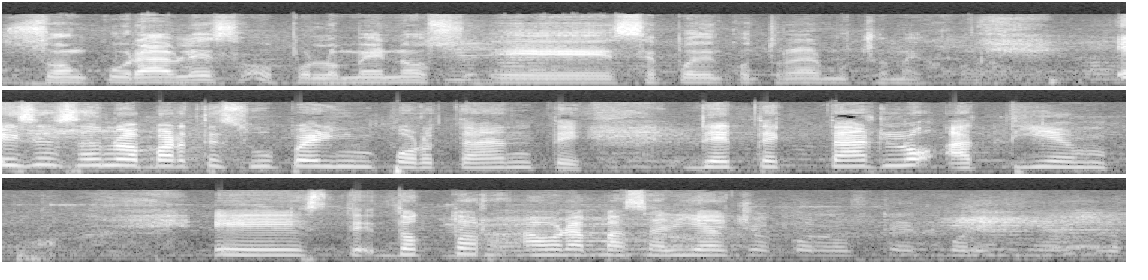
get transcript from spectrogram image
son curables o por lo menos eh, se pueden controlar mucho mejor. Esa es una parte súper importante, detectarlo a tiempo. Este, doctor, ahora pasaría yo con usted, por ejemplo,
